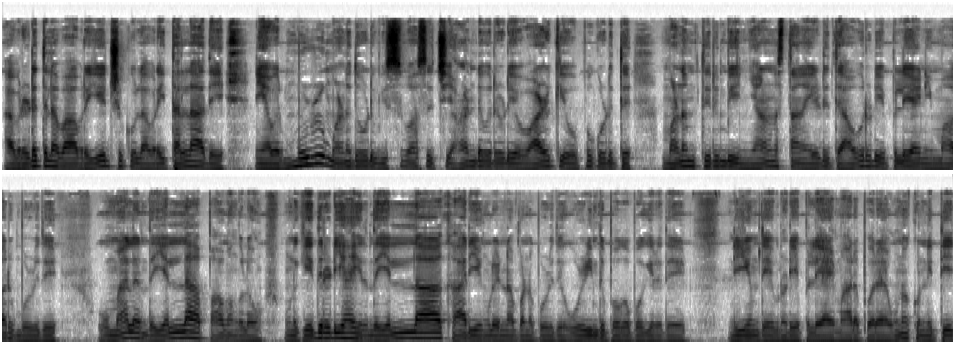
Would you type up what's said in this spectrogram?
அவரிடத்தில் வா அவரை ஏற்றுக்கொள் அவரை தள்ளாதே. நீ அவர் முழு மனதோடு விசுவாசித்து ஆண்டவருடைய வாழ்க்கையை ஒப்பு கொடுத்து மனம் திரும்பி ஞானஸ்தானம் எடுத்து அவருடைய பிள்ளையாய் நீ மாறும் பொழுது உன் மேலே இருந்த எல்லா பாவங்களும் உனக்கு எதிரடியாக இருந்த எல்லா காரியங்களும் என்ன பண்ண பொழுது ஒழிந்து போக போகிறது. நீயும் தேவனுடைய பிள்ளையாய் மாறப்போகிற உனக்கும் நித்திய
